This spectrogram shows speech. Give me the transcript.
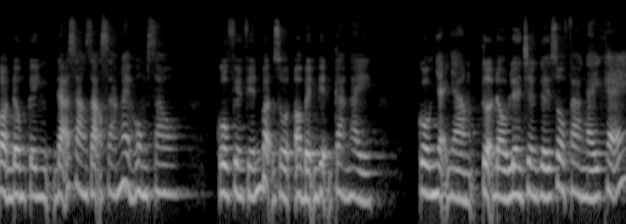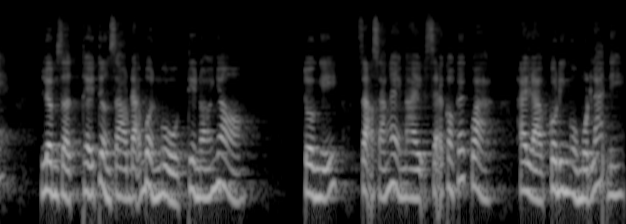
còn Đông Kinh đã sang dạng sáng ngày hôm sau. Cô phiến phiến bận rộn ở bệnh viện cả ngày. Cô nhẹ nhàng tựa đầu lên trên ghế sofa ngáy khẽ. Lâm giật thấy tưởng giao đã buồn ngủ thì nói nhỏ. Tôi nghĩ dạng sáng ngày mai sẽ có kết quả, hay là cô đi ngủ một lát đi.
